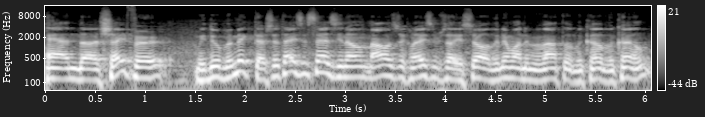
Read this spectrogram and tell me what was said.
and uh, Shafer, we do b'mikdash. So Taisa says, you know, Malash Zechnaisim Shal Yisrael, they didn't want to mevatel v'kel v'kel.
